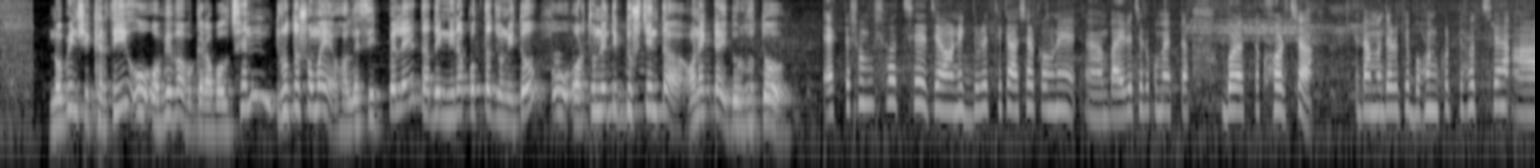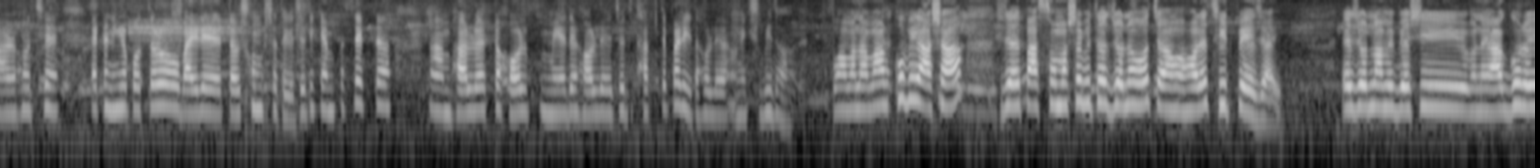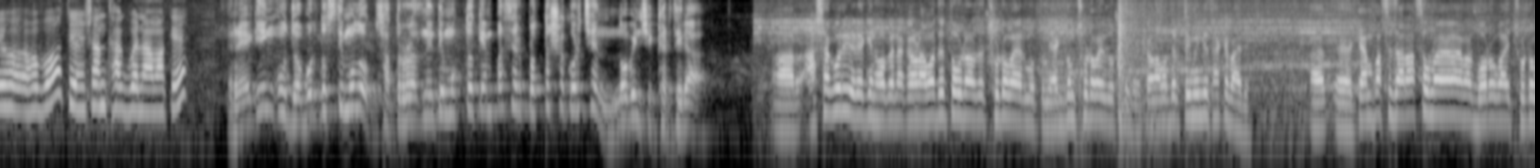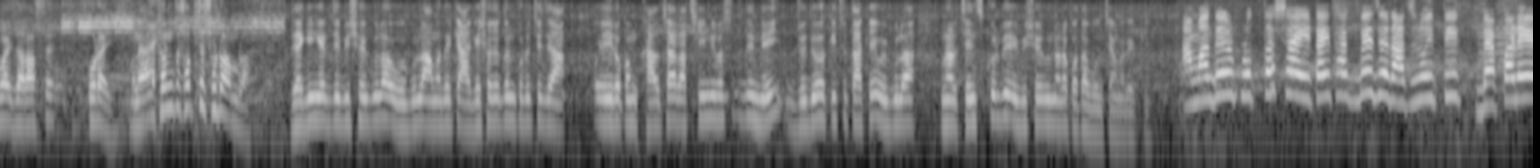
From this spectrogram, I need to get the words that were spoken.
নবীন শিক্ষার্থী ও অভিভাবকেরা বলছেন দ্রুত সময়ে হলে সিট পেলে তাদের নিরাপত্তাজনিত ও অর্থনৈতিক দুশ্চিন্তা অনেকটাই দূর হতো। একটা সমস্যা হচ্ছে যে অনেক দূরের থেকে আসার কারণে বাইরে যেরকম একটা বড় একটা খরচা এটা আমাদেরকে বহন করতে হচ্ছে। আর হচ্ছে একটা নিরাপত্তারও বাইরে একটা সমস্যা থেকে। যদি ক্যাম্পাসে একটা ভালো একটা হল মেয়েদের হলে যদি থাকতে পারি তাহলে অনেক সুবিধা হয়। মানে আমার খুবই আশা যে পাঁচ ছ মাসের ভিতর জন্য হলে সিট পেয়ে যায়। এই জন্য আমি বেশি মানে আগ্রহী হব টেনশন থাকবে না আমাকে। র্যাগিং ও জবরদস্তিমূলক ছাত্র রাজনীতি মুক্ত ক্যাম্পাসের প্রত্যাশা করছেন নবীন শিক্ষার্থীরা। আর আশা করি এরকম হবে না কারণ আমাদের তো ওরা ছোটো ভাইয়ের মতনই একদম ছোটো ভাই ধরতে কারণ আমাদের ফ্যামিলি থাকে বাইরে। আর ক্যাম্পাসে যারা আছে ওনারা আমার বড় ভাই ছোটো ভাই যারা আছে ওরাই। মানে এখন তো সবচেয়ে ছোটো আমরা। র্যাগিংয়ের যে বিষয়গুলো ওইগুলো আমাদেরকে আগে সচেতন করেছে যে এইরকম কালচার আছে ইউনিভার্সিটিতে নেই যদিও কিছু থাকে ওইগুলা ওনারা চেঞ্জ করবে এই বিষয়ে ওনারা কথা বলছে আমাদেরকে। আমাদের প্রত্যাশা এটাই থাকবে যে রাজনৈতিক ব্যাপারে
